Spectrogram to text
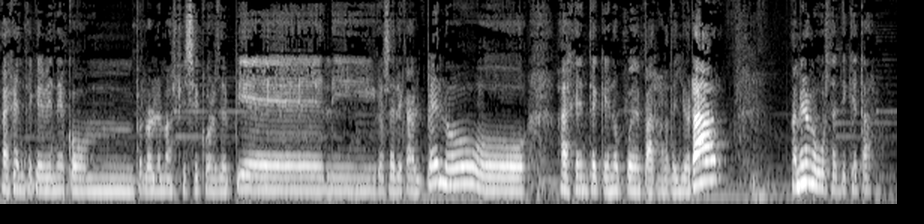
hay gente que viene con problemas físicos de piel y que se le cae el pelo, o hay gente que no puede parar de llorar. A mí no me gusta etiquetar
